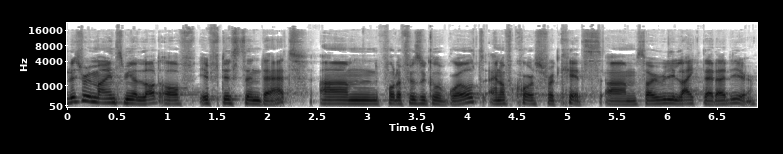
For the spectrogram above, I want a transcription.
this reminds me a lot of if this then that um, for the physical world, and of course for kids. Um, so I really like that idea.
